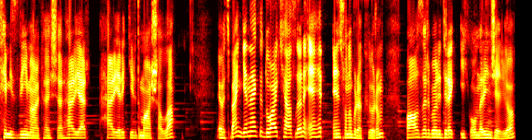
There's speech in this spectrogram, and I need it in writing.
temizleyeyim arkadaşlar. Her yer her yere girdi maşallah. Evet ben genellikle duvar kağıtlarını hep en sona bırakıyorum. Bazıları böyle direkt ilk onları inceliyor.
